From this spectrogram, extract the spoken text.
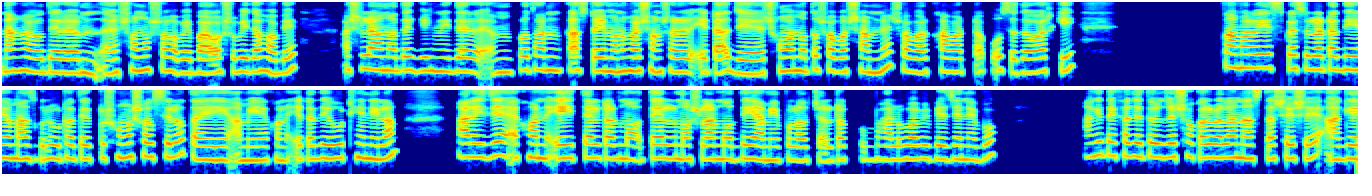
না হয় ওদের সমস্যা হবে বা অসুবিধা হবে। আসলে আমাদের গৃহিণীদের প্রধান কাজটাই মনে হয় সংসারের এটা যে সময় মতো সবার সামনে সবার খাবারটা পৌঁছে দেওয়া আরকি। তো আমার ওই স্প্যাচুলাটা দিয়ে মাছগুলো উঠাতে একটু সমস্যা হচ্ছিল। তাই আমি এখন এটা দিয়ে উঠিয়ে নিলাম। আর এই যে এখন এই তেলটার তেল মশলার মধ্যে আমি পোলাও চালটা খুব ভালোভাবে ভেজে নেব। আগে দেখা যেত যে সকালবেলা নাস্তা শেষে আগে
